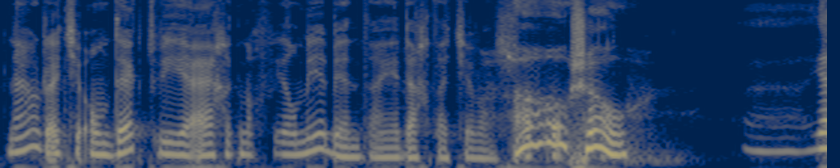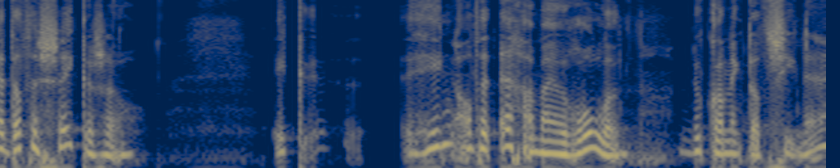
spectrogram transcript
Nou, dat je ontdekt wie je eigenlijk nog veel meer bent dan je dacht dat je was. Oh, zo. Eh, ja, dat is zeker zo. Ik eh, hing altijd echt aan mijn rollen. Nu kan ik dat zien, hè.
